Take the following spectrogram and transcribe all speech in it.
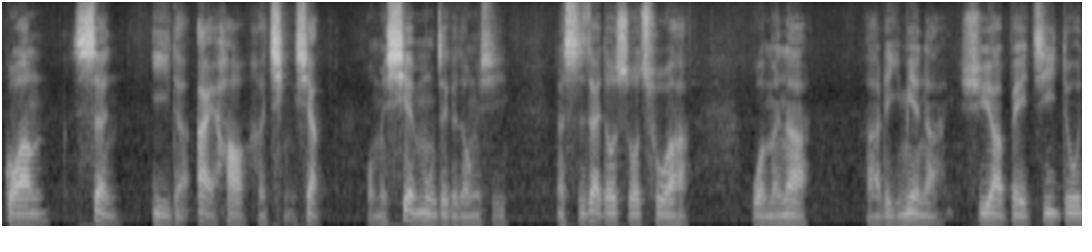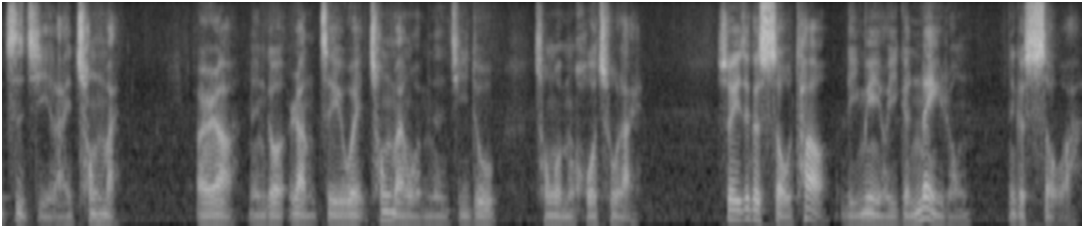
光、圣。意的爱好和倾向，我们羡慕这个东西，那实在都说出啊，我们啊啊里面啊需要被基督自己来充满，而啊能够让这一位充满我们的基督从我们活出来。所以这个手套里面有一个内容，那个手啊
